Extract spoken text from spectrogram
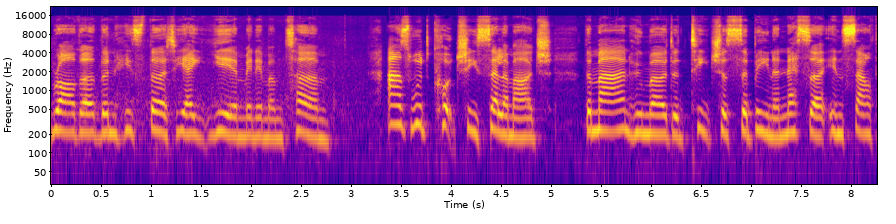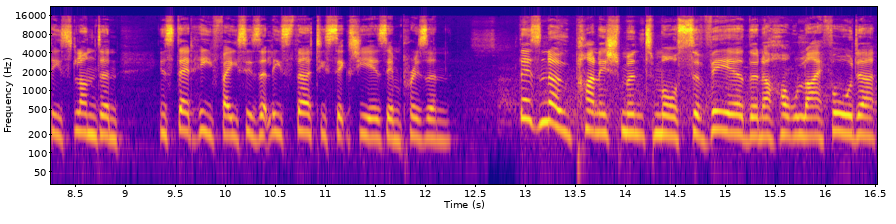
rather than his 38 year minimum term. As would Koci Selamaj, the man who murdered teacher Sabina Nessa in southeast London. Instead, he faces at least 36 years in prison. There's no punishment more severe than a whole life order,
